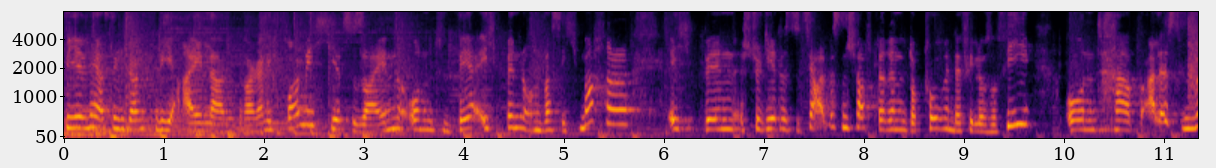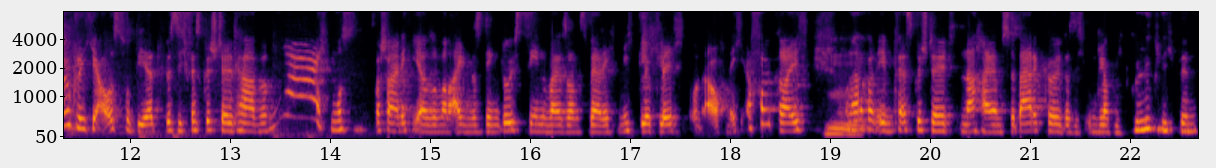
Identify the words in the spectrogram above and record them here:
Vielen herzlichen Dank für die Einladung, Dragan. Ich freue mich, hier zu sein und wer ich bin und was ich mache. Ich bin studierte Sozialwissenschaftlerin, Doktorin der Philosophie und habe alles Mögliche ausprobiert, bis ich festgestellt habe, ich muss wahrscheinlich eher so mein eigenes Ding durchziehen, weil sonst werde ich nicht glücklich und auch nicht erfolgreich. Mhm. Und habe halt eben festgestellt nach einem Sabbatical, dass ich unglaublich glücklich bin,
